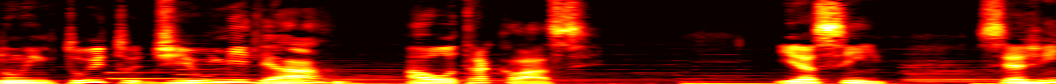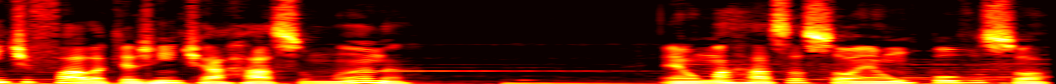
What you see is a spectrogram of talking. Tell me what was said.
no intuito de humilhar a outra classe. E assim, se a gente fala que a gente é a raça humana, é uma raça só, é um povo só.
